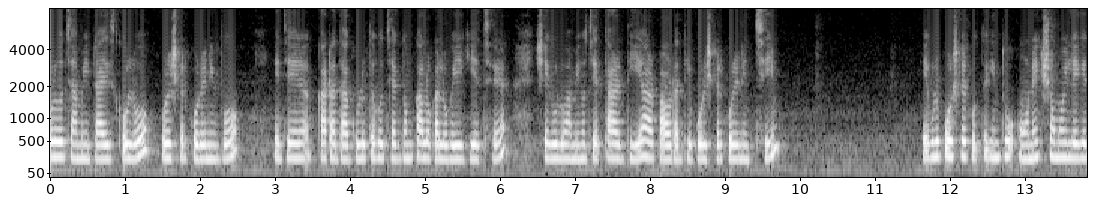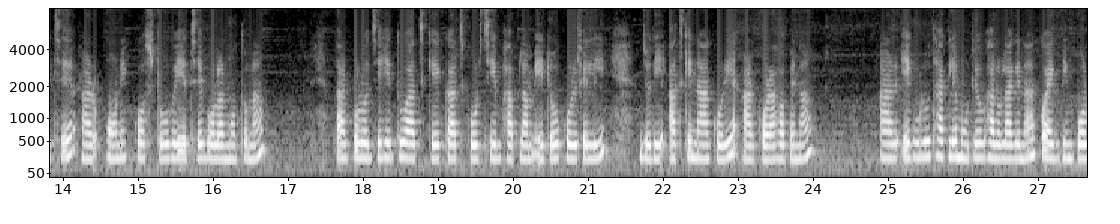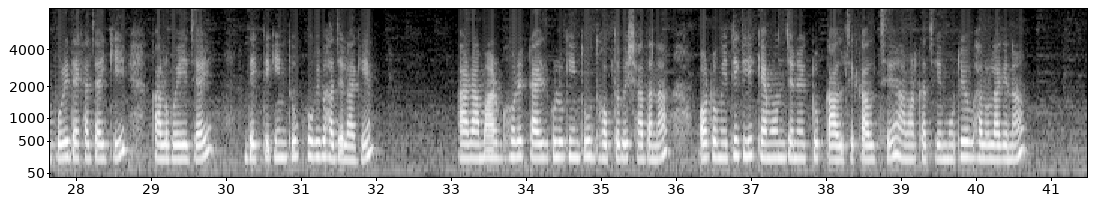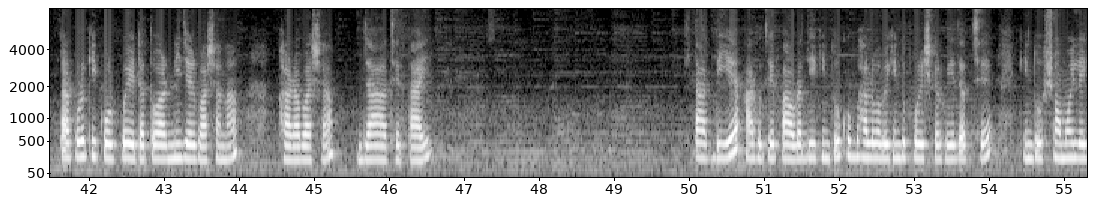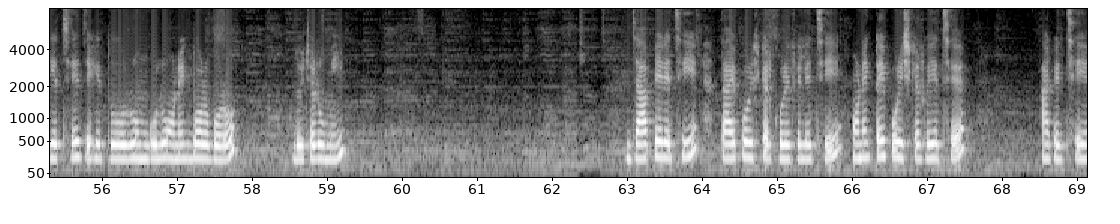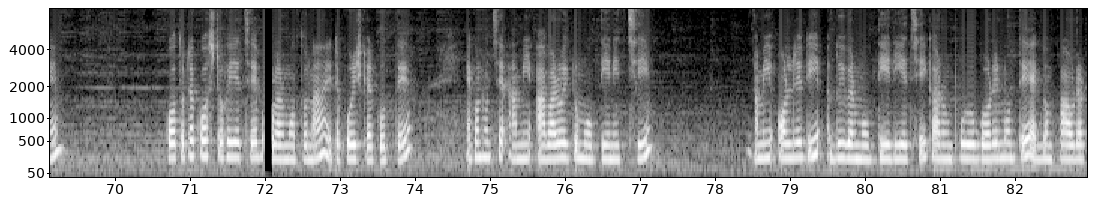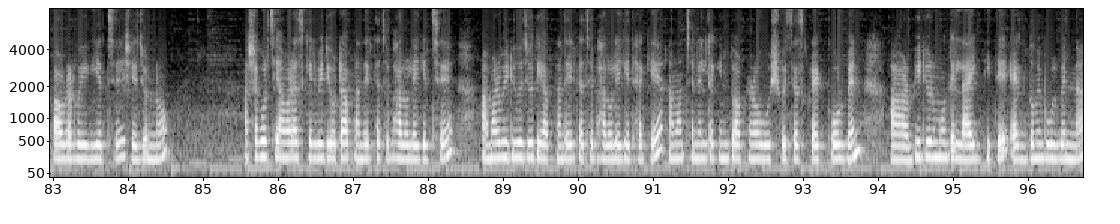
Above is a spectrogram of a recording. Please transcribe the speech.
এরপরে হচ্ছে আমি টাইলসগুলো পরিষ্কার করে নিব। এই যে কাটা দাগগুলোতে হচ্ছে একদম কালো কালো হয়ে গিয়েছে, সেগুলো আমি হচ্ছে তার দিয়ে আর পাউডার দিয়ে পরিষ্কার করে নিচ্ছি। এগুলো পরিষ্কার করতে কিন্তু অনেক সময় লেগেছে আর অনেক কষ্ট হয়েছে বলার মতো না। তারপরও যেহেতু আজকে কাজ করছি, ভাবলাম এটাও করে ফেলি। যদি আজকে না করি আর করা হবে না। আর এগুলো থাকলে মোটেও ভালো লাগে না। কয়েকদিন পর পরই দেখা যায় কি, কালো হয়ে যায়। দেখতে কিন্তু খুবই ভাজে লাগে। আর আমার ঘরের টাইলসগুলো কিন্তু ধবধবে সাদা না। অটোমেটিকলি কেমন যেন একটু কালচে কালচে, আমার কাছে মোটেও ভালো লাগে না। তারপরে কি করব, এটা তো আর নিজের বাসা না, ভাড়া বাসা, যা আছে তাই। তার দিয়ে আর হচ্ছে পাউডার দিয়ে কিন্তু খুব ভালোভাবে কিন্তু পরিষ্কার হয়ে যাচ্ছে। কিন্তু সময় লেগেছে যেহেতু রুমগুলো অনেক বড় বড়, দুইটা রুমই। যা পেরেছি তাই পরিষ্কার করে ফেলেছি, অনেকটাই পরিষ্কার হয়েছে আগের চেয়ে। কতটা কষ্ট হয়েছে বলার মতো না এটা পরিষ্কার করতে। এখন হচ্ছে আমি আবারও একটু মুখ দিয়ে নিচ্ছি। আমি অলরেডি দুইবার মুখ দিয়ে দিয়েছি, কারণ পুরো গড়ের মধ্যে একদম পাউডার পাউডার হয়ে গিয়েছে সেজন্য। আশা করছি আমার আজকের ভিডিওটা আপনাদের কাছে ভালো লেগেছে। আমার ভিডিও যদি আপনাদের কাছে ভালো লেগে থাকে, আমার চ্যানেলটা কিন্তু আপনারা অবশ্যই সাবস্ক্রাইব করবেন। আর ভিডিওর মধ্যে লাইক দিতে একদমই ভুলবেন না।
